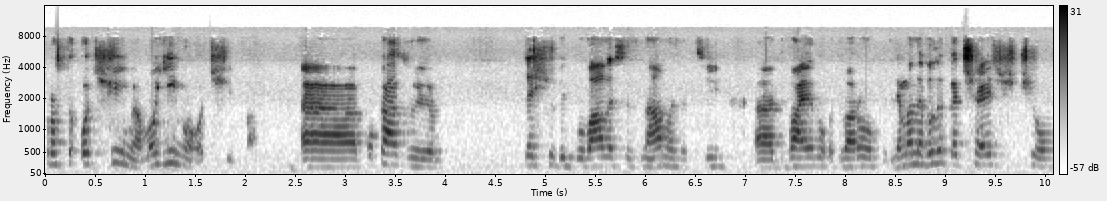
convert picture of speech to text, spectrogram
просто очима, моїми очима е, показує те, що відбувалося з нами за ці е, два, два роки. Для мене велика честь, що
